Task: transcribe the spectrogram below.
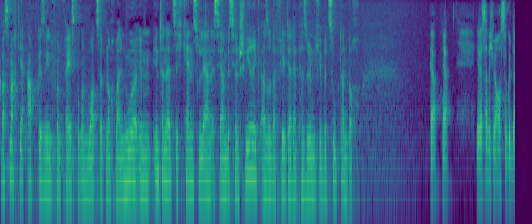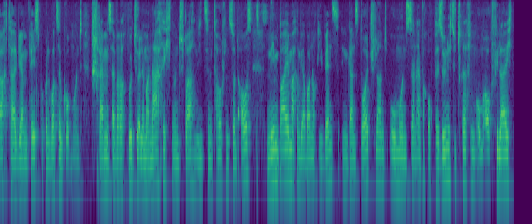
was macht ihr abgesehen von Facebook und WhatsApp noch? Weil nur im Internet sich kennenzulernen ist ja ein bisschen schwierig. Also da fehlt ja der persönliche Bezug dann doch. Ja, ja. Ja, das habe ich mir auch so gedacht. Halt, wir haben Facebook- und WhatsApp-Gruppen und schreiben uns einfach virtuell immer Nachrichten und Sprachnotizen und tauschen uns dort aus. Nebenbei machen wir aber noch Events in ganz Deutschland, um uns dann einfach auch persönlich zu treffen, um auch vielleicht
